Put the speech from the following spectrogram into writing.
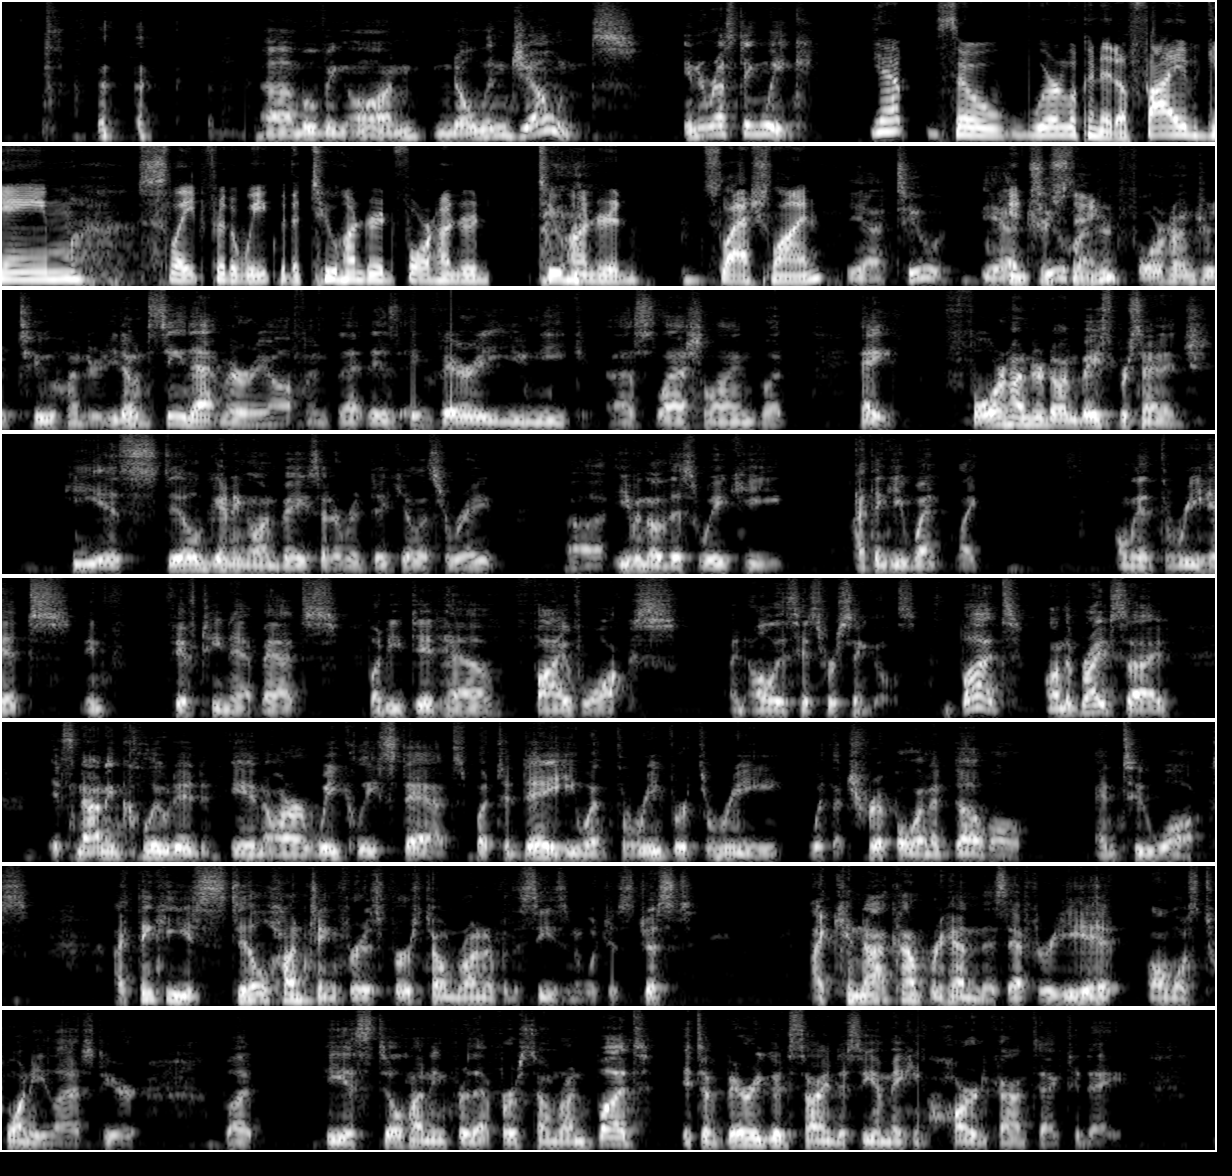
uh, moving on, Nolan Jones. Interesting week. Yep. So we're looking at a five game slate for the week with a 200, 400, 200 slash line. Yeah, two. Yeah, Interesting. 200, 400, 200. You don't see that very often. That is a very unique uh, slash line. But hey, 400 on base percentage. He is still getting on base at a ridiculous rate. Uh, even though this week he, I think he went like only had three hits in 15 at bats, but he did have five walks and all his hits were singles. But on the bright side, it's not included in our weekly stats, but today he went three for three with a triple and a double and two walks. I think he is still hunting for his first home run for the season, which is just, I cannot comprehend this after he hit almost 20 last year. But he is still hunting for that first home run. But it's a very good sign to see him making hard contact today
